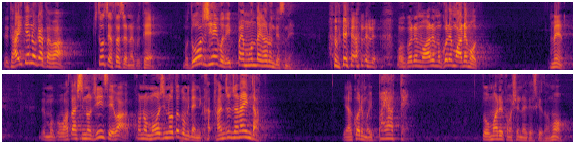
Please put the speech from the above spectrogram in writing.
で大抵の方は一つや二つじゃなくて、もう同時並行でいっぱい問題があるんですね。もうこれもあれもこれもあれも。ね。でも私の人生はこの盲人の男みたいに単純じゃないんだ。役割もいっぱいあって、と思われるかもしれないですけども、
